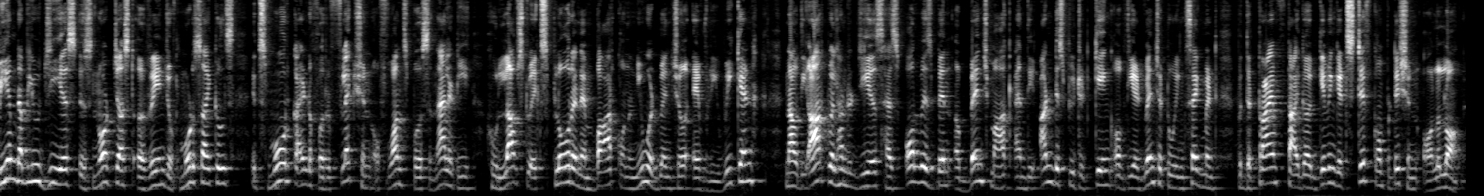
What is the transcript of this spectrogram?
BMW GS is not just a range of motorcycles, it's more kind of a reflection of one's personality who loves to explore and embark on a new adventure every weekend. Now, the R1200 GS has always been a benchmark and the undisputed king of the adventure touring segment, with the Triumph Tiger giving it stiff competition all along.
